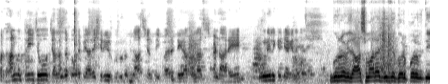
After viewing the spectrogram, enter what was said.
प्रधानमंत्री जो जालंधर दौरे पे आ रहे हैं श्री गुरु रविदास जयंती पर डेरा बल्ला सचखंड आ रहे हैं तो उन्हें लेकर क्या कहना चाहिए ਗੁਰੂ ਰਵਿਦਾਸ ਮਹਾਰਾਜ ਜੀ ਦੇ ਗੁਰਪੁਰਬ ਦੀ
